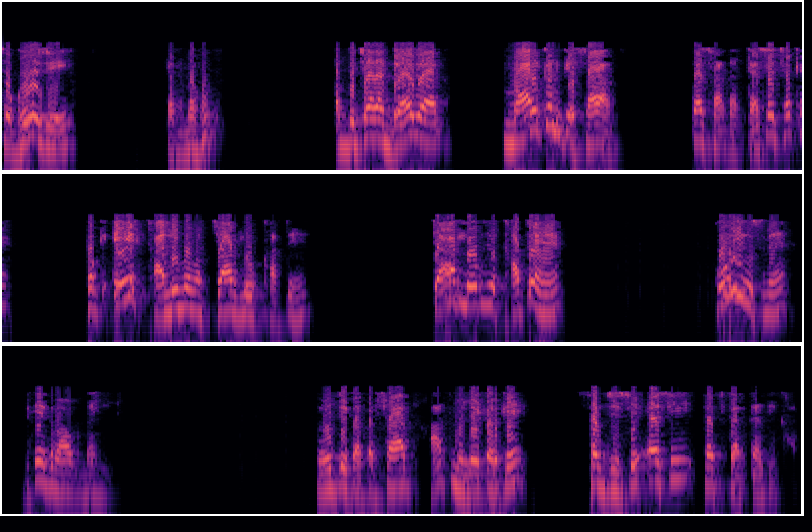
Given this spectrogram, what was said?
तो गुरु जी कह रहे, मैं हूँ। अब बेचारा ड्राइवर मालकन के साथ प्रसाद कैसे छके? क्योंकि तो एक थाली में वो चार लोग खाते हैं। चार लोग जो खाते हैं, कोई उसमें भेदभाव नहीं। रोटी का प्रसाद हाथ में लेकर के सब्ज़ी से ऐसी टच कर कर भी खाते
